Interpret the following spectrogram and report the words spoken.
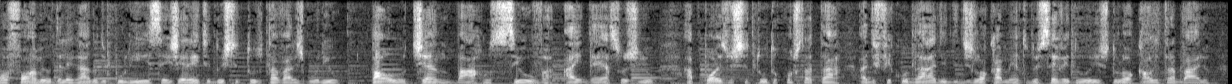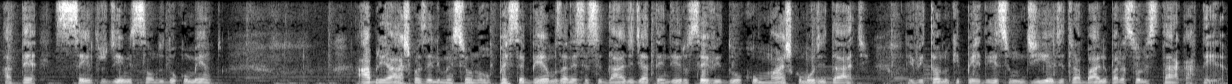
Conforme o delegado de polícia e gerente do Instituto Tavares Buril, Paulo Jean Barros Silva, a ideia surgiu após o Instituto constatar a dificuldade de deslocamento dos servidores do local de trabalho até centro de emissão do documento, Abre aspas, ele mencionou: percebemos a necessidade de atender o servidor com mais comodidade, evitando que perdesse um dia de trabalho para solicitar a carteira.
